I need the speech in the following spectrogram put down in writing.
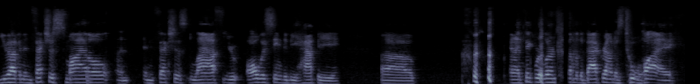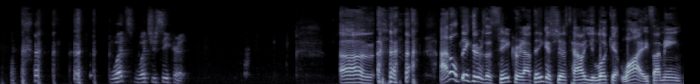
you have an infectious smile, an infectious laugh. You always seem to be happy, uh, and I think we're learning some of the background as to why. what's what's your secret? Um, I don't think there's a secret. I think it's just how you look at life. I mean,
